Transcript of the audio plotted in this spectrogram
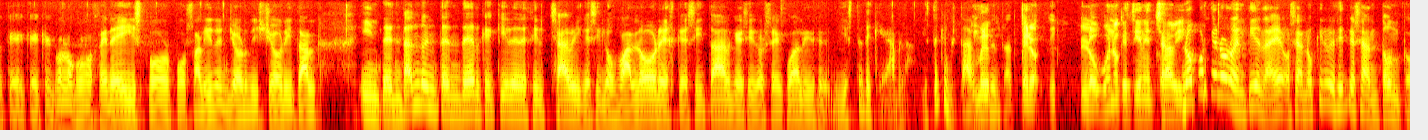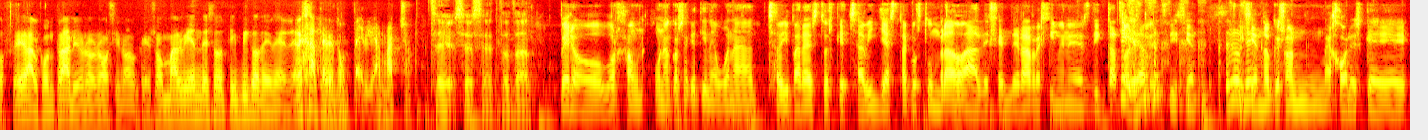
eh, que, que- que lo conoceréis por, por salir en Jordi Shore y tal, intentando entender qué quiere decir Xavi, que si los valores, que si tal, que si no sé cuál, y dice, ¿y este de qué habla? ¿Y este qué me está Hombre, intentando pero decir?". lo bueno que tiene Xavi... No porque no lo entienda, ¿eh? O sea, no quiero decir que sean tontos, ¿eh? Al contrario, no, no, sino que son más bien de eso típico de, de déjate de tonterías, macho. Sí, sí, sí, total. Pero, Borja, un- una cosa que tiene buena Xavi para esto es que Xavi ya está acostumbrado a defender a regímenes dictatoriales diciendo, sí. diciendo que son mejores, que,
